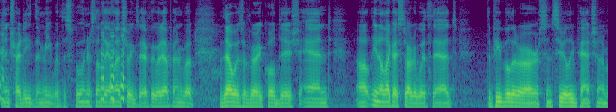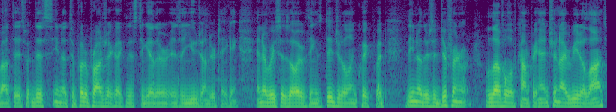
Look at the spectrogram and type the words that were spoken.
and then tried to eat the meat with a spoon or something. I'm not sure exactly what happened, but that was a very cool dish. And, uh, you know, like I started with that, the people that are sincerely passionate about this, this, you know, to put a project like this together is a huge undertaking. And everybody says, oh, everything's digital and quick, but, you know, there's a different level of comprehension. I read a lot,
